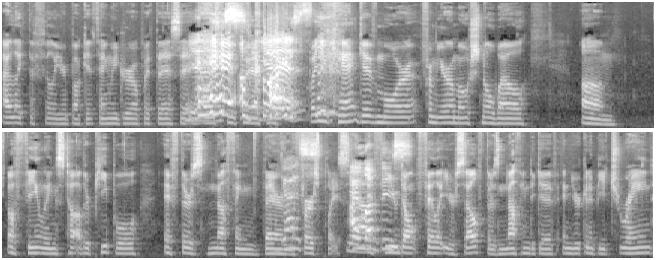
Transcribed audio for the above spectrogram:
I like the fill your bucket thing. We grew up with this. It- Yes, of course. But you can't give more from your emotional well um, of feelings to other people if there's nothing there in the first place. Yeah. I love if you don't fill it yourself, there's nothing to give, and you're going to be drained.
